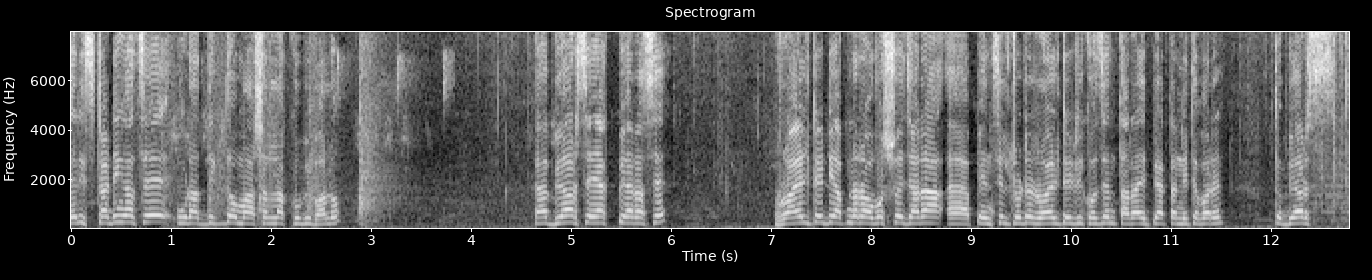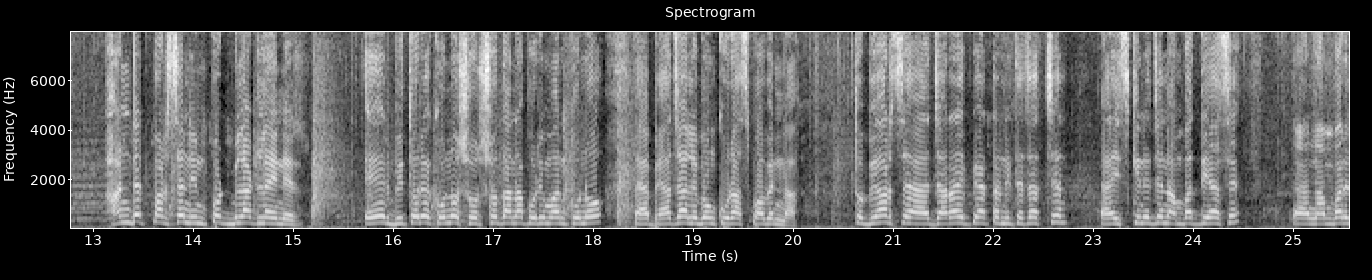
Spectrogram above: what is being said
এর স্টার্টিং আছে, উড়ার দিক দিয়েও মাশাল্লাহ খুবই ভালো। বিয়ার্সে এক পেয়ার আছে। রয়্যাল টেডি আপনারা অবশ্যই যারা পেন্সিল টোটের রয়্যাল টেডি খোঁজেন, তারা এই পেয়ারটা নিতে পারেন। তো বিয়ার্স হান্ড্রেড পারসেন্ট ইনপোর্ট ব্লাড লাইনের এর ভিতরে কোনো শস্য দানা পরিমাণ, কোনো ভেজাল এবং কুরাস পাবেন না। তো বিয়ার্স যারা এই পেয়ারটা নিতে চাচ্ছেন স্ক্রিনে যে নাম্বার দিয়ে আছে নাম্বারে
